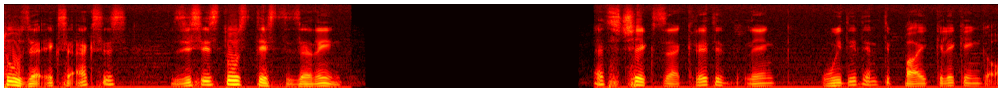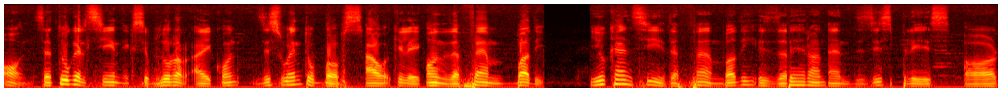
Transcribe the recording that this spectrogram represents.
to the x-axis. This is to test the link. Let's check the created link we didn't by clicking on the toggle scene explorer icon. This window pops out. Click on the fan body. You can see the fan body is the parent and this place are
